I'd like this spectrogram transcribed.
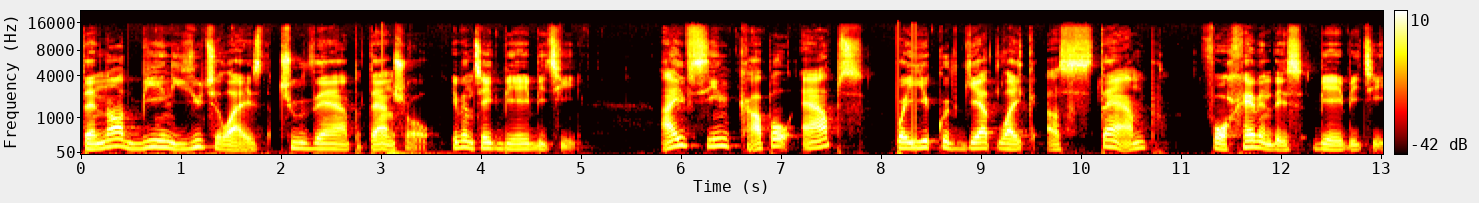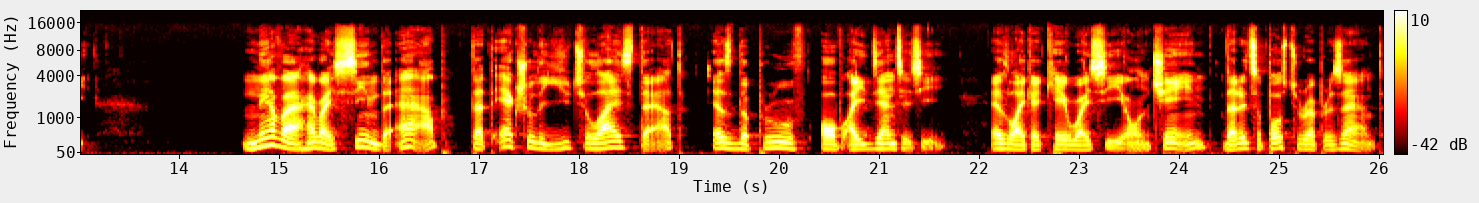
they're not being utilized to their potential. Even take BABT. I've seen couple apps where you could get like a stamp for having this BABT. Never have I seen the app that actually utilized that as the proof of identity, as like a KYC on chain that it's supposed to represent.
